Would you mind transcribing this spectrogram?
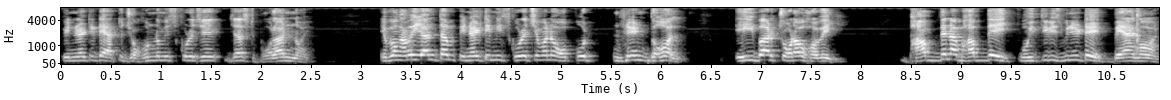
পেনাল্টিটা এত জঘন্য মিস করেছে জাস্ট বলার নয়। এবং আমি জানতাম পেনাল্টি মিস করেছে মানে অপোনেন্ট দল। এইবার চড়াও হবেই। ভাবতে না ভাবতেই পঁয়ত্রিশ মিনিটে ব্যাং অন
